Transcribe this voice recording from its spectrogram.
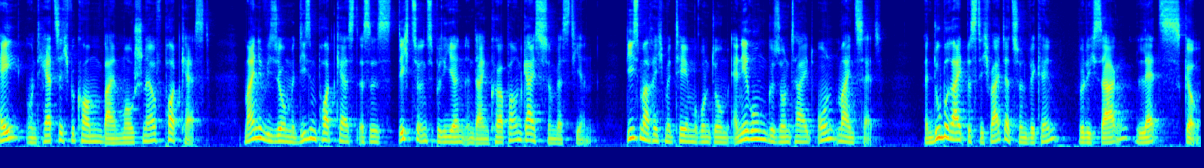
Hey und herzlich willkommen beim Motion Health Podcast. Meine Vision mit diesem Podcast ist es, dich zu inspirieren, in deinen Körper und Geist zu investieren. Dies mache ich mit Themen rund um Ernährung, Gesundheit und Mindset. Wenn du bereit bist, dich weiterzuentwickeln, würde ich sagen, let's go.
